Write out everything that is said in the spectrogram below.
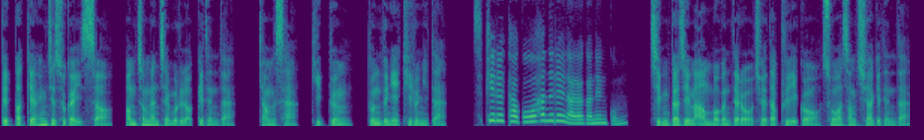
뜻밖의 횡재수가 있어 엄청난 재물을 얻게 된다. 경사, 기쁨, 돈 등의 기운이다. 스키를 타고 하늘을 날아가는 꿈. 지금까지 마음먹은 대로 죄다 풀리고 소원 성취하게 된다.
